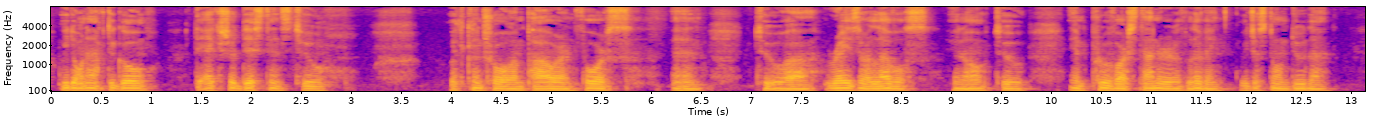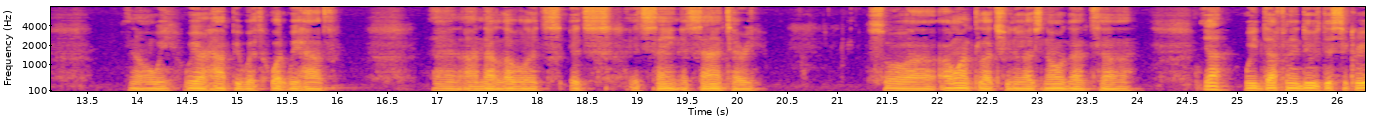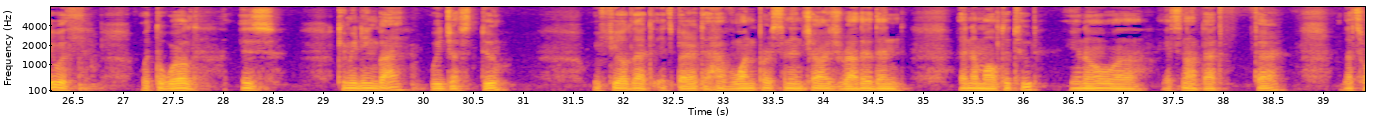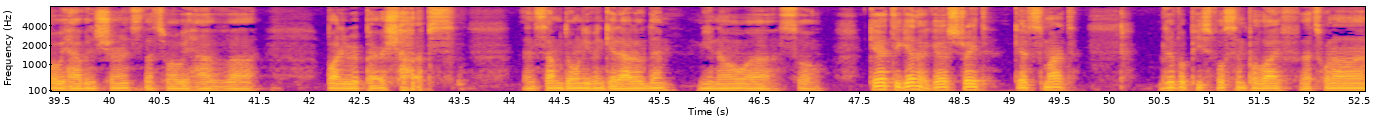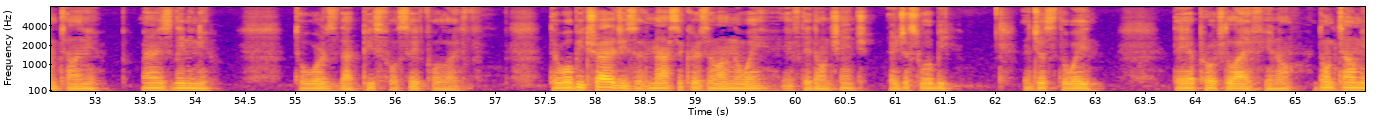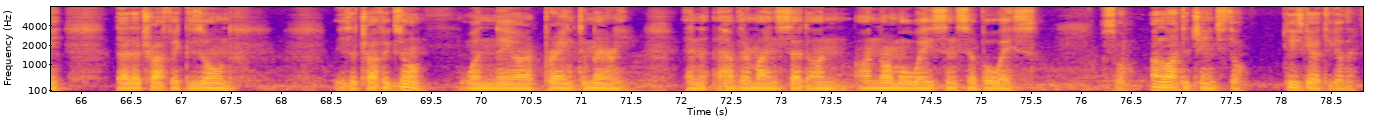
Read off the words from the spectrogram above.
we don't have to go the extra distance to with control and power and force and to uh, raise our levels you know to improve our standard of living. We just don't do that. You know we we are happy with what we have. And on that level it's it's it's sane it's sanitary. So uh, i want to let you guys know that uh, yeah we definitely do disagree with what the world is commuting by. We just do. We feel that it's better to have one person in charge rather than than a multitude. You know, uh, it's not that fair. That's why we have insurance. That's why we have uh, body repair shops, and some don't even get out of them. You know, uh, so get it together, get it straight, get smart, live a peaceful, simple life. That's what I'm telling you. Mary's leading you towards that peaceful, safeful life. There will be tragedies of massacres along the way if they don't change. There just will be. It's just the way they approach life, you know. Don't tell me that a traffic zone is a traffic zone when they are praying to Mary and have their minds set on, on normal ways and simple ways. So, a lot to change still. Please get it together.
